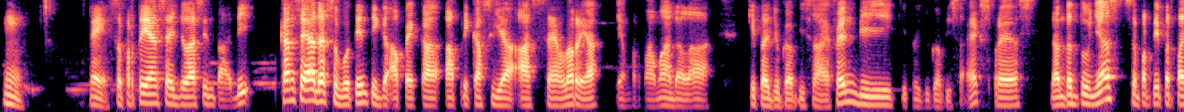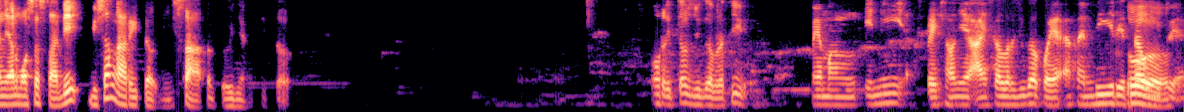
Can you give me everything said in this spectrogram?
Hmm. Nih, seperti yang saya jelasin tadi, kan saya ada sebutin tiga APK, aplikasi ya seller ya. Yang pertama adalah kita juga bisa F&B, kita juga bisa Express, dan tentunya seperti pertanyaan Moses tadi, bisa nggak retail? Bisa tentunya gitu. Oh retail juga berarti memang ini spesialnya iSeller juga kok ya F&B retail tuh. gitu ya.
